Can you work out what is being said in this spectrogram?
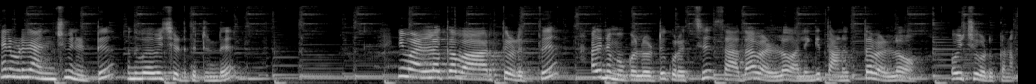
ഞാനിവിടെ ഒരു അഞ്ച് മിനിറ്റ് ഒന്ന് വേവിച്ചെടുത്തിട്ടുണ്ട്. ഇനി വെള്ളമൊക്കെ വാർത്തെടുത്ത് അതിന്റെ മുകളിലോട്ട് കുറച്ച് സാദാ വെള്ളമോ അല്ലെങ്കിൽ തണുത്ത വെള്ളമോ ഒഴിച്ചു കൊടുക്കണം.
